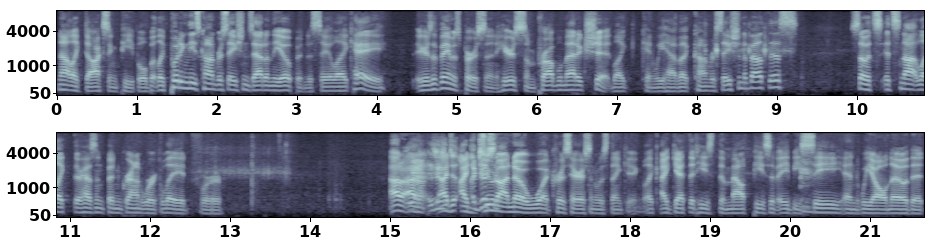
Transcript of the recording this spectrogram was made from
not like doxing people, but like putting these conversations out in the open to say like, "Hey, here's a famous person. Here's some problematic shit. Like, can we have a conversation about this?" So it's it's not like there hasn't been groundwork laid for. I don't. Yeah, I, don't it's I, just- ju- I, I do not know what Chris Harrison was thinking. Like, I get that he's the mouthpiece of ABC, and we all know that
